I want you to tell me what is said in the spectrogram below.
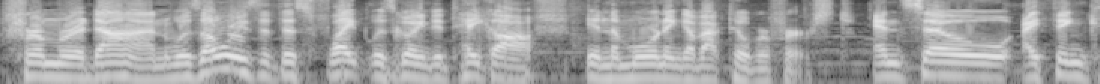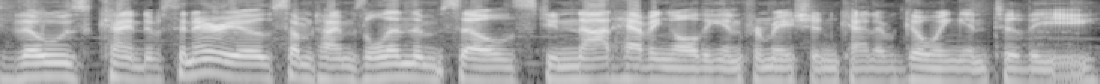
from Radan was always that this flight was going to take off in the morning of October 1st. And so I think those kind of scenarios sometimes lend themselves to not having all the information kind of going into the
